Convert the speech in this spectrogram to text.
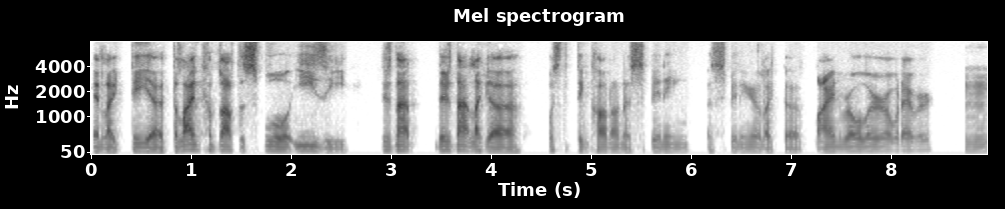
and like the uh, the line comes off the spool easy, there's not there's not like a what's the thing called on a spinning a spinning or like the line roller or whatever. Mm-hmm.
